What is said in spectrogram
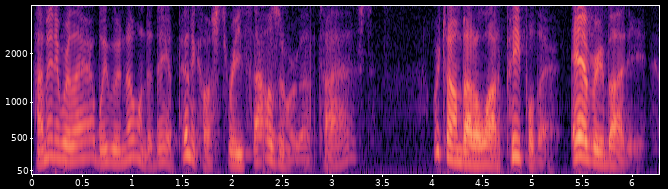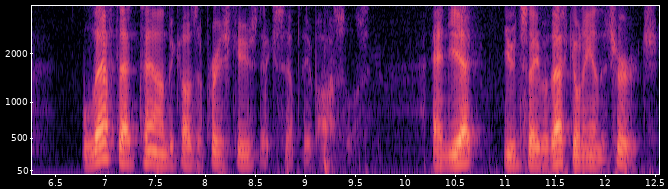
How many were there? We would know on the day of Pentecost, 3,000 were baptized. We're talking about a lot of people there. Everybody left that town because of persecution except the apostles. And yet, you'd say, well, that's going to end the church.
